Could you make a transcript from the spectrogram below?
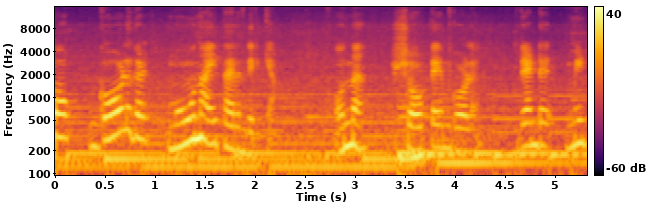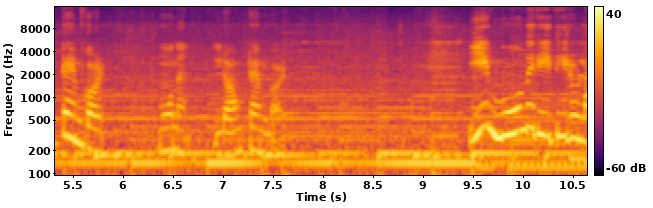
അപ്പോൾ ഗോളുകൾ മൂന്നായി തരംതിരിക്കാം. ഒന്ന് ഷോർട്ട് ടൈം ഗോൾ രണ്ട് മിഡ് ടൈം ഗോൾ മൂന്ന് ലോങ് ടൈം ഗോൾ ഈ മൂന്ന് രീതിയിലുള്ള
